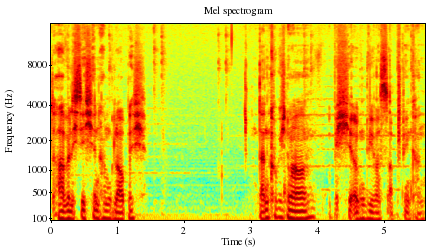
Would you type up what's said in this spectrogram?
Da will ich dich hin haben, glaube ich. Dann gucke ich mal, ob ich hier irgendwie was abspielen kann.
